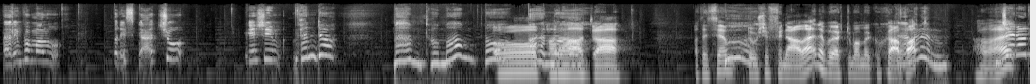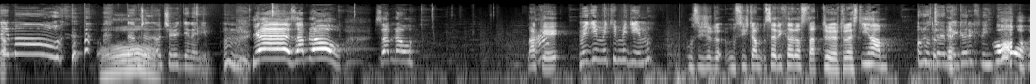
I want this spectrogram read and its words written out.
Tady pomalu, tady skáču. Běžím, Vendo. Mám to, mám to. O, ano. paráda. A teď jsem, to už je finále, nebo jak to mám jako Já chápat? nevím. Hele, Geronimo! oh. Dobře, očividně není. Mm. Je, za mnou! Za mnou! Maki, Vidím, vidím, vidím. musíš, do, musíš tam se rychle dostat, to, já to nestíhám. Ono to, To je je- mega rychlý. Oh.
